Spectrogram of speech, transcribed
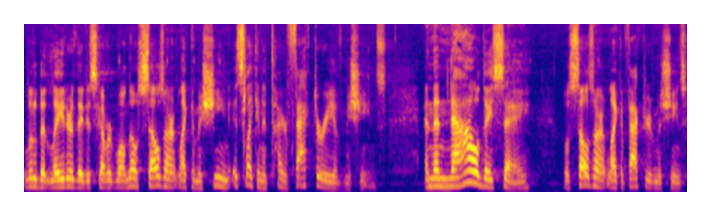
a little bit later, they discovered well, no, cells aren't like a machine, it's like an entire factory of machines. And then now they say, well, cells aren't like a factory of machines,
